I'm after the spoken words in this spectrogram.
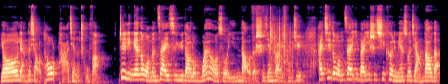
有两个小偷爬进了厨房。这里面呢，我们再一次遇到了 while 所引导的时间状语从句。还记得我们在一百一十七课里面所讲到的，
